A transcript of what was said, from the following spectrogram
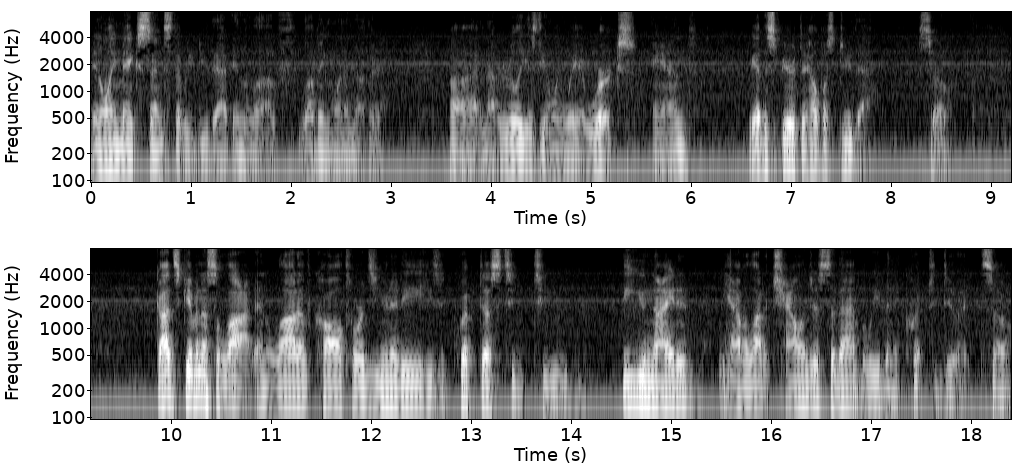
it only makes sense that we do that in love, loving one another. Uh, and that really is the only way it works. And we have the Spirit to help us do that. So, God's given us a lot and a lot of call towards unity. He's equipped us to, to be united. We have a lot of challenges to that, but we've been equipped to do it. So,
